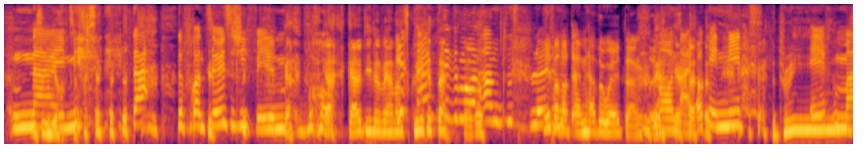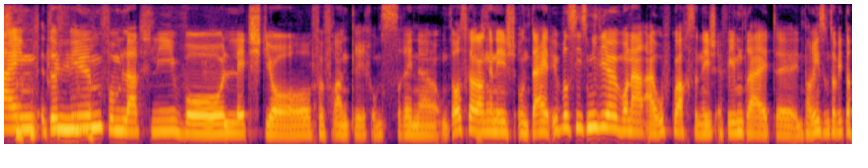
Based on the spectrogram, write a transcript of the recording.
nein, nicht der, der französische Film, wo Gell, Gell, Dina, wir haben ich das Gleiche denke nicht mal an das blöde. Ich habe an Anne Hathaway gedacht. Oh nein, okay, nicht. Ich meine den Film vom Latschli, wo letztes Jahr für Frankreich ums Rennen um Oscar gegangen ist und der hat über sein Milieu, wo er auch aufgewachsen ist, einen Film dreht äh, in Paris und so weiter.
